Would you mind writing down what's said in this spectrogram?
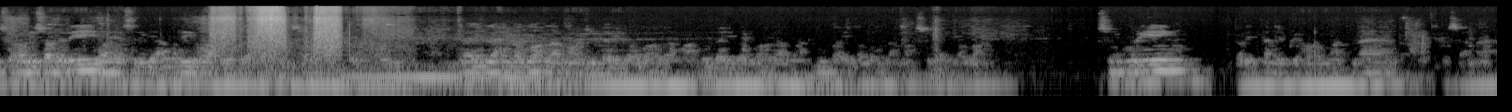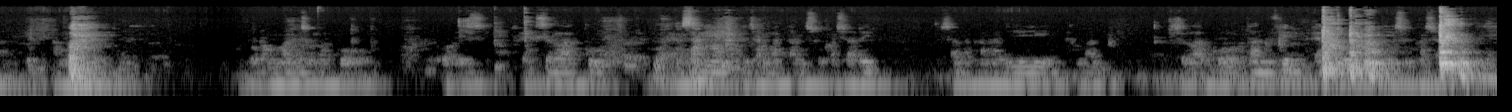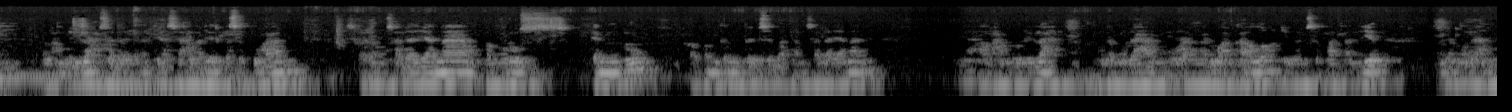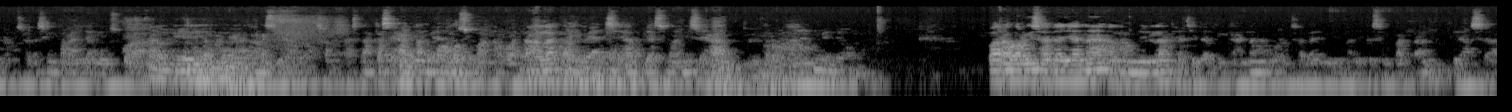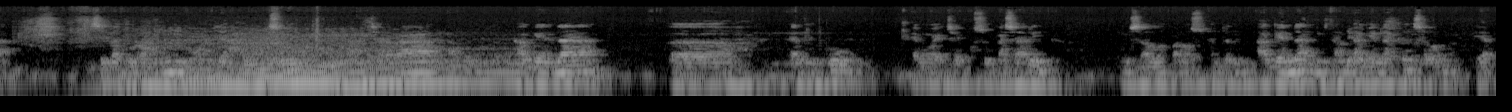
Israh li sadri wa yassir li amri. Wa La ilaha illallah la mawjuda illallah la ma'budu illallah la mahbuba illallah la mahsuda illallah. Sungguring perintah di kehormatan ke sana Abu Rahman selaku yang selaku Kasani Kecamatan Sukasari sana Kanaji Ahmad selaku Tanfin RU di Sukasari. Alhamdulillah sadayana tiasa hadir kesepuhan sekarang sadayana pengurus NU kapan ke sebatan sadayana. Ya, Alhamdulillah mudah-mudahan orang ngadu ke Allah juga kesempatan dia. Mudah-mudahan orang sana sing panjang uswa mudah-mudahan kasih kesehatan ya Allah Subhanahu wa taala. Sehat jasmani sehat rohani. Para wargi sadayana alhamdulillah kacida bingkana orang sadayana diberi kesempatan biasa silaturahmi wajah langsung acara agenda eh, NU MWC Sukasari. Insya Allah enten agenda misalnya di agenda kan selalu ya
